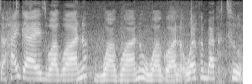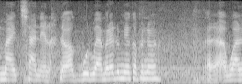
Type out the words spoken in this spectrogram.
so hi guys wagwan wagwan wagwan welcome back to my channel now a good way i'm gonna do makeup you know uh, one,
